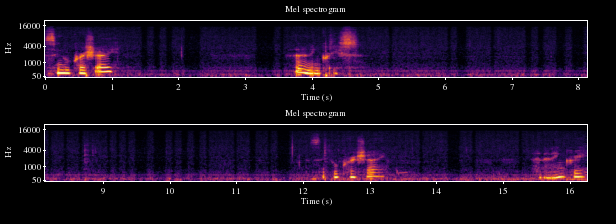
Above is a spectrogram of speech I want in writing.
Single crochet and an increase. Single crochet and an increase.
